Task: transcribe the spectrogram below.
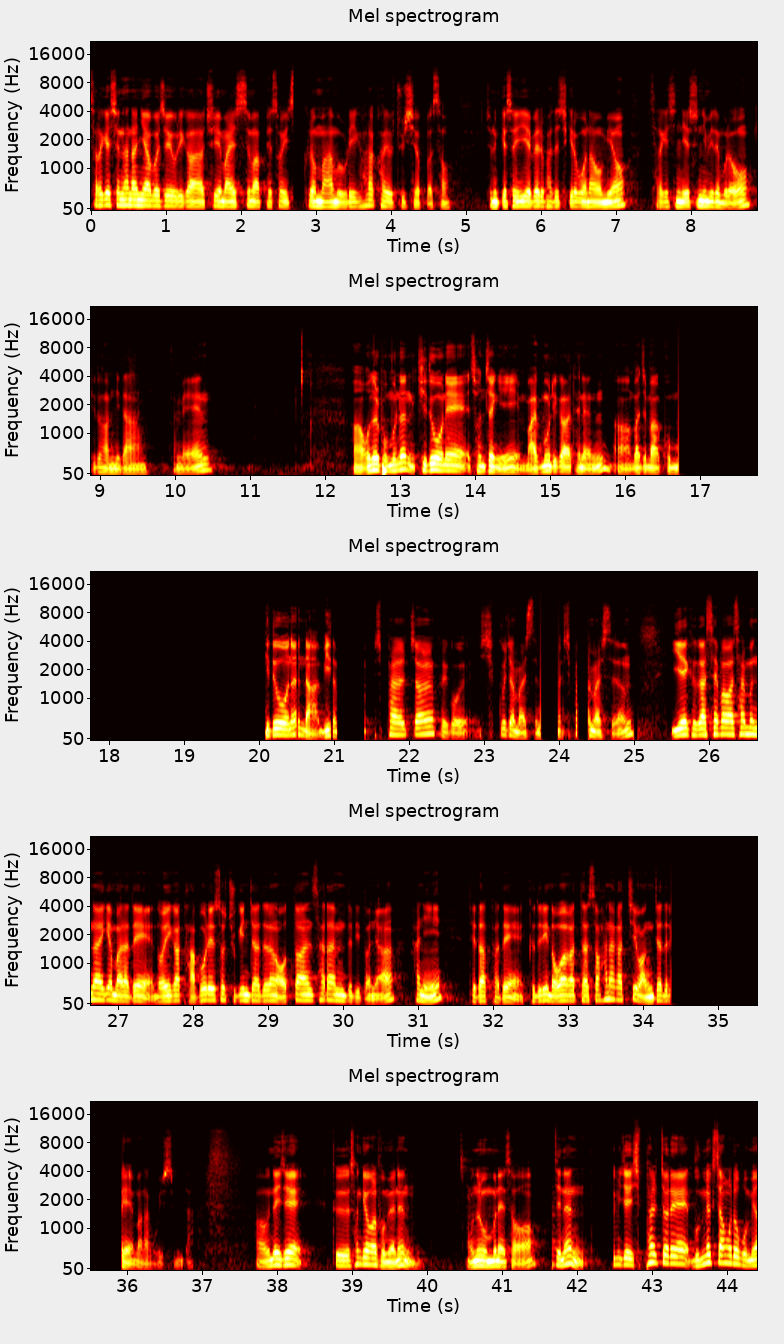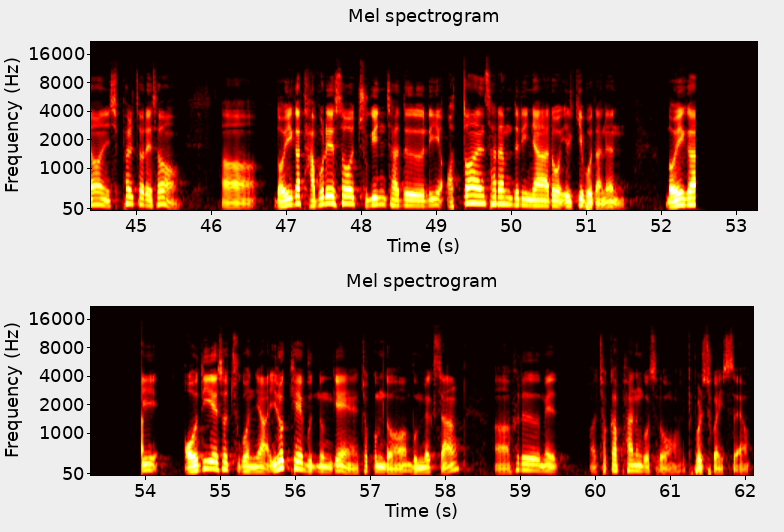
살아계신 하나님 아버지 우리가 주의 말씀 앞에 서 있, 그런 마음을 우리에게 허락하여 주시옵소서. 주님께서 이 예배를 받으시기를 원하오며 살아계신 예수님 이름으로 기도합니다. 아멘. 아, 오늘 본문은 기드온의 전쟁이 마무리가 되는 어, 마지막 본문. 기드온은 나 믿음 18절 그리고 19절 말씀 18절 말씀 이에 그가 세바와 살문나에게 말하되 너희가 다볼에서 죽인 자들은 어떠한 사람들이더냐 하니 대답하되 그들이 너와 같아서 하나같이 왕자들의 말하고 있습니다. 어, 근데 이제 그 성경을 보면은 오늘 본문에서 지는 지금 이제 18절의 문맥상으로 보면 18절에서 어, 너희가 다볼에서 죽인 자들이 어떠한 사람들이냐로 읽기보다는 너희가 어디에서 죽었냐 이렇게 묻는 게 조금 더 문맥상 어, 흐름에 어, 적합하는 것으로 이렇게 볼 수가 있어요.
